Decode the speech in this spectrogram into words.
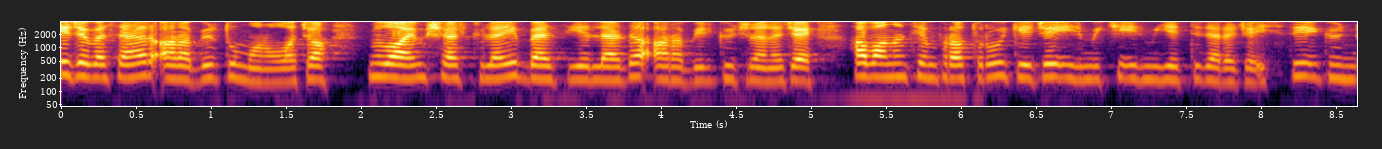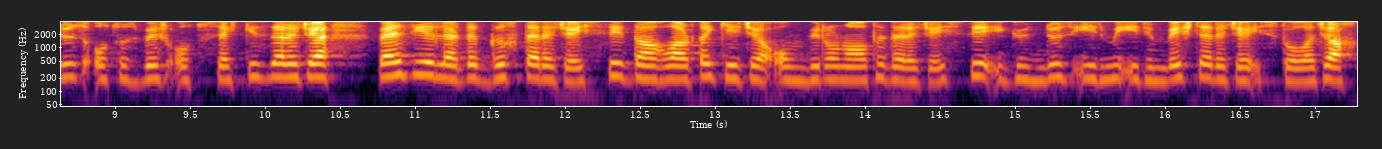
Gecə və səhər arabir duman olacaq. Mülayim şərq küləyi bəzi yerlərdə arabir güclənəcək. Havanın temperaturu gecə 22-27 dərəcə isti, gündüz 35-38 dərəcə, bəzi yerlərdə 40 dərəcə isti, dağlarda gecə 11-16 dərəcə isti, gündüz 20-20 25 dərəcə isti olacaq.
